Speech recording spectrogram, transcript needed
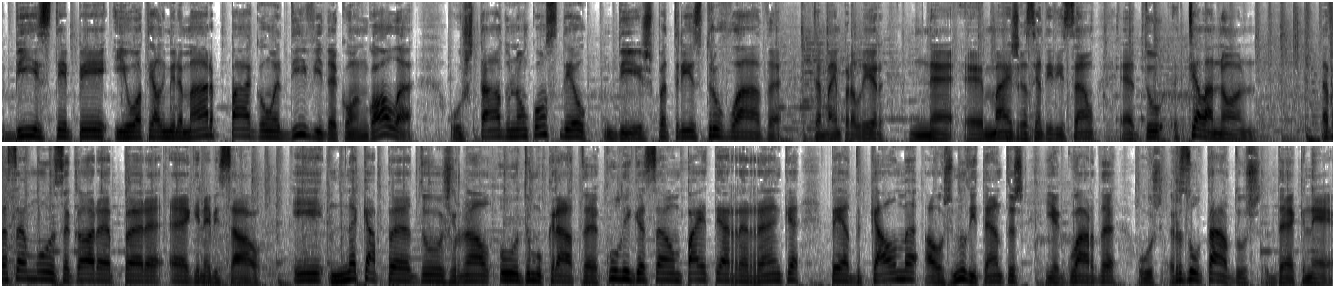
BSTP e o Hotel Miramar pagam a dívida com Angola? O Estado não concedeu, diz Patrício Trovoada, também para ler na eh, mais recente edição do Telanon. Avançamos agora para a Guiné-Bissau. E na capa do jornal O Democrata, coligação Pai Terra Arranca pede calma aos militantes e aguarda os resultados da CNE.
